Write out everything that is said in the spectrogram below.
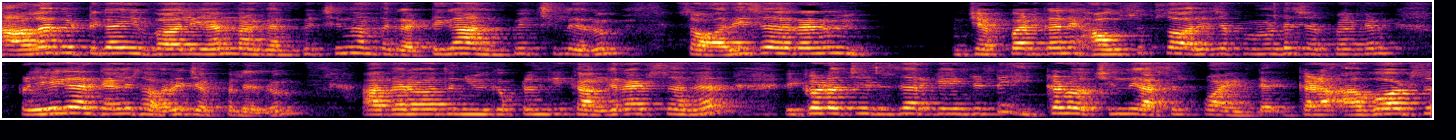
చాలా గట్టిగా ఇవ్వాలి అని నాకు అనిపించింది. అంత గట్టిగా అనిపించలేదు. సారీ సార్ అని చెప్పాడు కానీ హౌస్కి సారీ చెప్పమంటే చెప్పాడు కానీ ప్రియ గారికి వెళ్ళి సారీ చెప్పలేదు. ఆ తర్వాత న్యూ కెప్టెన్కి కంగ్రాట్స్ అన్నారు. ఇక్కడ వచ్చేసరికి ఏంటంటే ఇక్కడ వచ్చింది అసలు పాయింట్ ఇక్కడ అవార్డ్స్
